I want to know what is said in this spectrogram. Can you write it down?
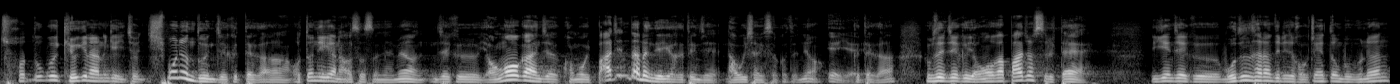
저도 그 기억이 나는 게 2015년도 이제 그때가 어떤 얘기가 나왔었었냐면 이제 그 영어가 이제 과목이 빠진다는 얘기가 그때 이제 나오기 시작했었거든요. 예, 예. 그때가 그래서 이제 그 영어가 빠졌을 때 이게 이제 그 모든 사람들이 이제 걱정했던 부분은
